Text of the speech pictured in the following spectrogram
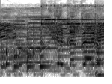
என்ன தரே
